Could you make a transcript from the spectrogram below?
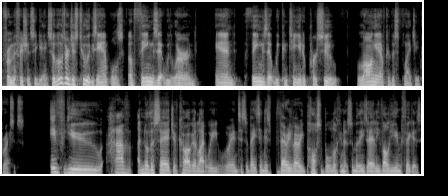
from efficiency gains. So those are just two examples of things that we learned and things that we continue to pursue long after the supply chain crisis if you have another surge of cargo like we were anticipating is very, very possible looking at some of these early volume figures,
